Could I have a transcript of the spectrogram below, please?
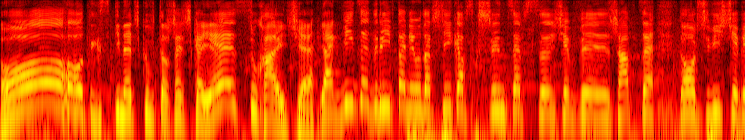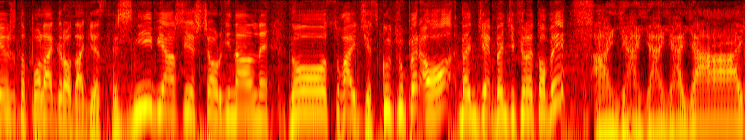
O, tych skineczków troszeczkę jest, słuchajcie. Jak widzę drifta nieudacznika w skrzynce, w sensie w szafce, to oczywiście wiem, że to Polak Rodak jest. Żniwiarz jeszcze oryginalny. No, słuchajcie, Skull Trooper. O, będzie, będzie fioletowy? Ajajajajaj.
